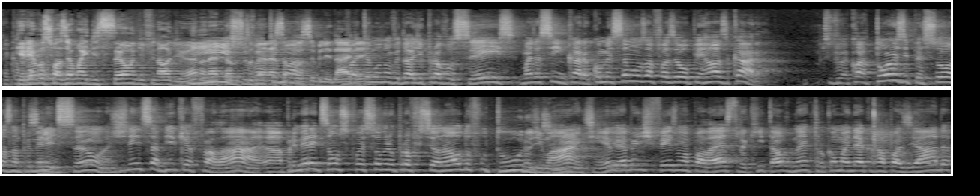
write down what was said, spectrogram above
Daqui Queremos pouco... fazer uma edição de final de ano, Isso, né? Estamos estudando essa uma, possibilidade. Vai aí. ter uma novidade para vocês. Mas assim, cara, começamos a fazer o Open House, cara. 14 pessoas na primeira Sim. edição, a gente nem sabia o que ia falar. A primeira edição foi sobre o profissional do futuro de Sim. marketing. Eu e a gente fez uma palestra aqui e tal, né? Trocar uma ideia com a rapaziada.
